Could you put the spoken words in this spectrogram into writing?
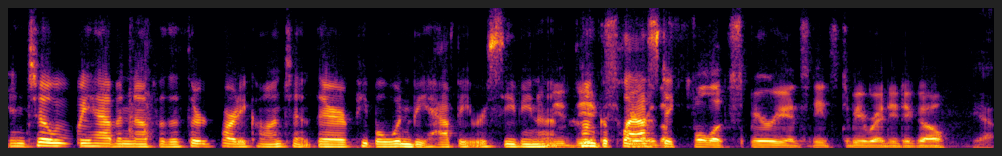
until we have enough of the third-party content there, people wouldn't be happy receiving a hunk of plastic. The full experience needs to be ready to go. Yeah.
